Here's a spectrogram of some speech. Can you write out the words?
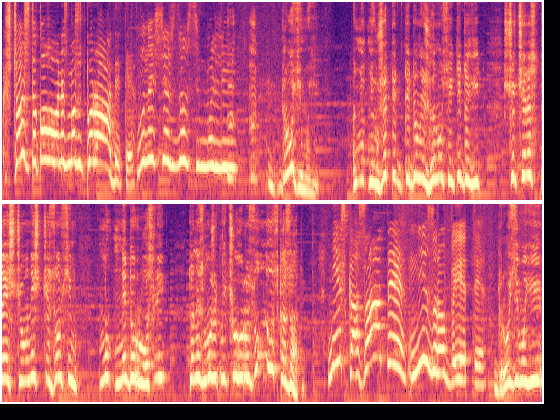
Що ж такого вони зможуть порадити? Вони ще ж зовсім малі. Е, е, Друзі мої, а не, невже ти, ти думаєш, Гануся, і ти Давід, що через те, що вони ще зовсім ну, не дорослі, то не зможуть нічого розумного сказати? Ні сказати. Ні зробити. Друзі мої,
